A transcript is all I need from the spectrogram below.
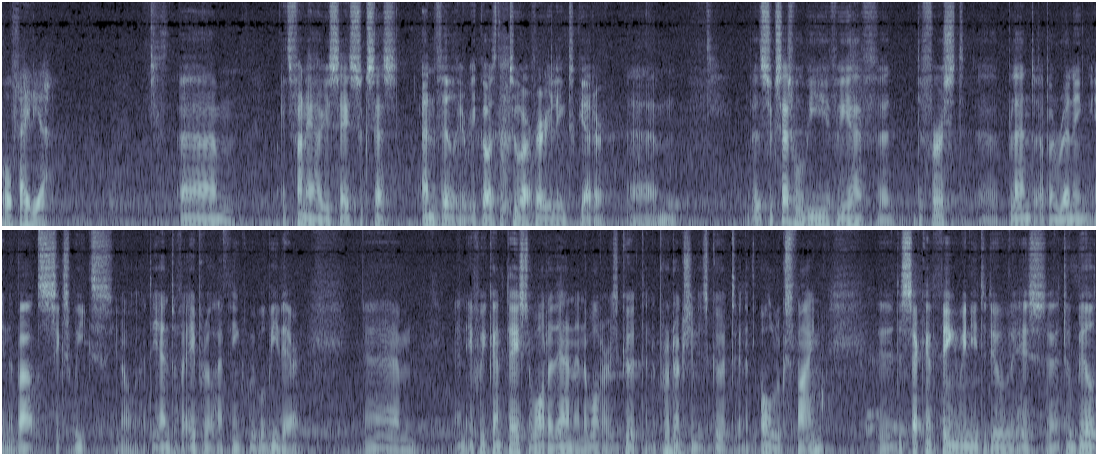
or failure? Um, it's funny how you say success and failure because the two are very linked together. Um, the success will be if we have uh, the first uh, plant up and running in about six weeks. You know, at the end of April, I think we will be there. Um, and if we can taste the water then, and the water is good, and the production is good, and it all looks fine, uh, the second thing we need to do is uh, to build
